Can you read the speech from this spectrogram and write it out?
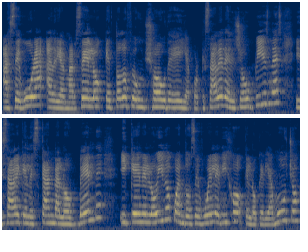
asegura Adrián Marcelo que todo fue un show de ella, porque sabe del show business y sabe que el escándalo vende y que en el oído cuando se fue le dijo que lo quería mucho,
